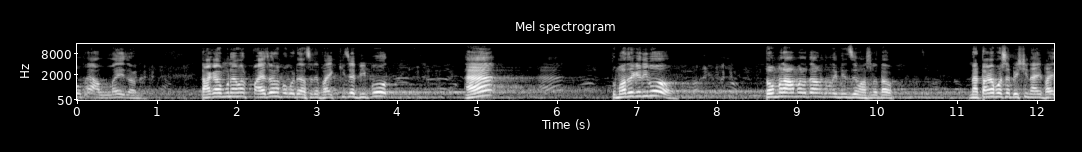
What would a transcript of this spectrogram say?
কোথায় আল্লাহই জানে। টাকা মনে আমার পায়জামা পকেটে আছে রে ভাই, কি যে বিপদ। হ্যাঁ? তোমাদেরকে দিব? তোমরা আমার দাও, আমি তোমাদের দিচ্ছি মাসলা দাও। না, টাকা পয়সা বেশি নাই ভাই,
